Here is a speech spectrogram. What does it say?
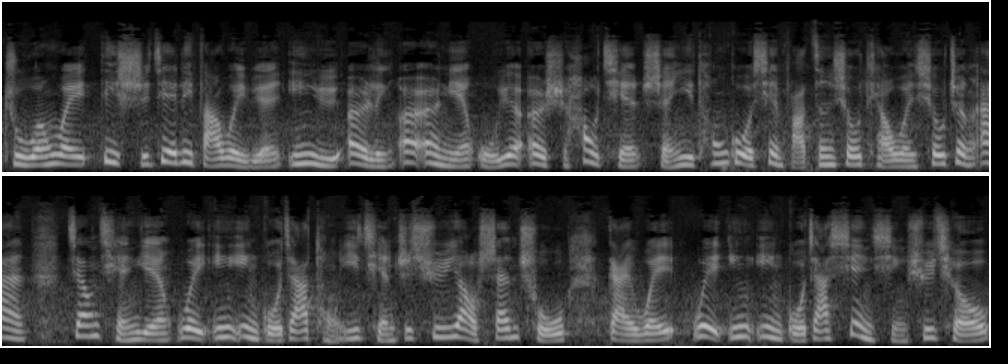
主文为第十届立法委员应于二零二二年五月二十号前审议通过宪法增修条文修正案，将前言为因应国家统一前之需要删除，改为为因应国家现行需求，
